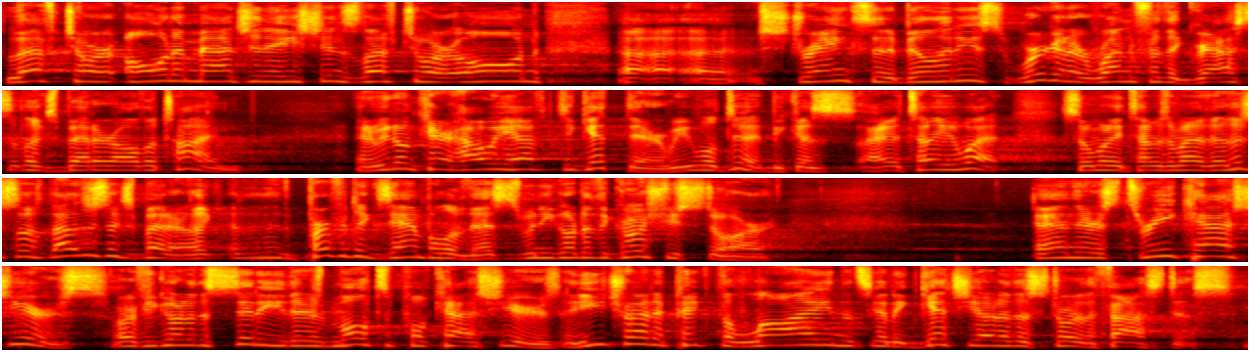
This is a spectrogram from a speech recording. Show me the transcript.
Left to our own imaginations, left to our own uh, uh, uh strengths and abilities, we're going to run for the grass that looks better all the time. And we don't care how we have to get there. We will do it because I tell you what, so many times in my life, that just looks better. Like the perfect example of this is when you go to the grocery store and there's three cashiers, or if you go to the city, there's multiple cashiers, and you try to pick the line that's going to get you out of the store the fastest.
